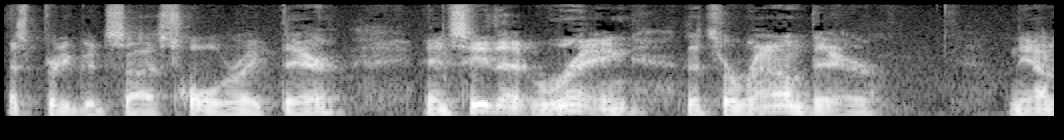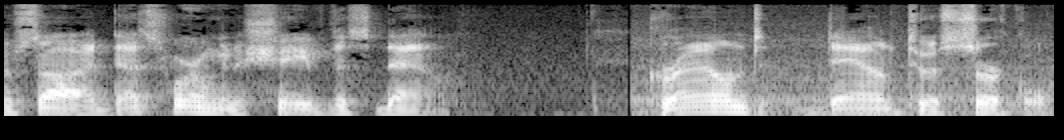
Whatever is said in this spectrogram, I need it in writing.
That's a pretty good sized hole right there. And see that ring that's around there on the outer side, that's where I'm going to shave this down. Ground down to a circle.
